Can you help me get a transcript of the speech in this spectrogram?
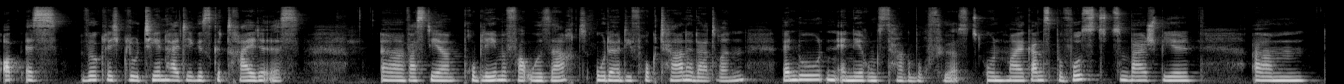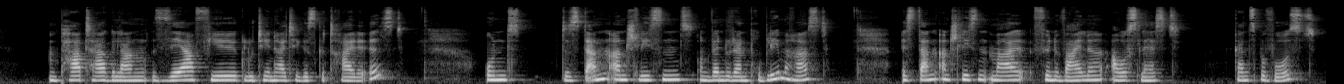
ob es wirklich glutenhaltiges Getreide ist, äh, was dir Probleme verursacht oder die Fructane da drin, wenn du ein Ernährungstagebuch führst und mal ganz bewusst zum Beispiel ähm, ein paar Tage lang sehr viel glutenhaltiges Getreide isst und das dann anschließend, und wenn du dann Probleme hast, es dann anschließend mal für eine Weile auslässt, ganz bewusst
